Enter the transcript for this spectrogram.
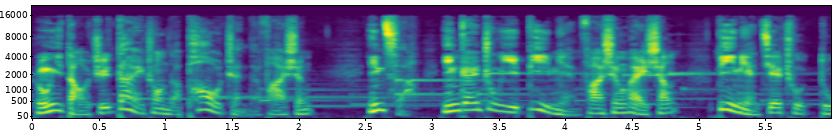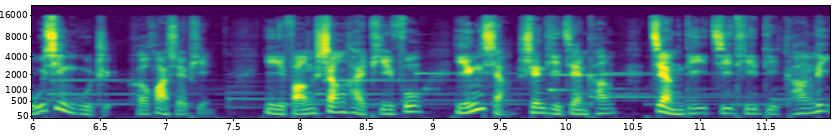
容易导致带状的疱疹的发生。因此啊，应该注意避免发生外伤，避免接触毒性物质和化学品，以防伤害皮肤，影响身体健康，降低机体抵抗力。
